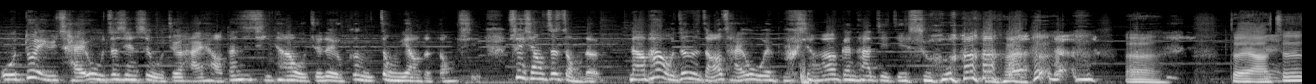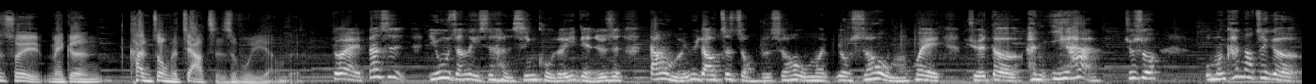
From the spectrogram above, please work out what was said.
我对于财务这件事，我觉得还好，但是其他我觉得有更重要的东西。所以像这种的，哪怕我真的找到财务，我也不想要跟他姐姐说。嗯，对啊，就是所以每个人看重的价值是不一样的。对，但是遗物整理是很辛苦的一点，就是当我们遇到这种的时候，我们有时候我们会觉得很遗憾，就是说。我们看到这个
